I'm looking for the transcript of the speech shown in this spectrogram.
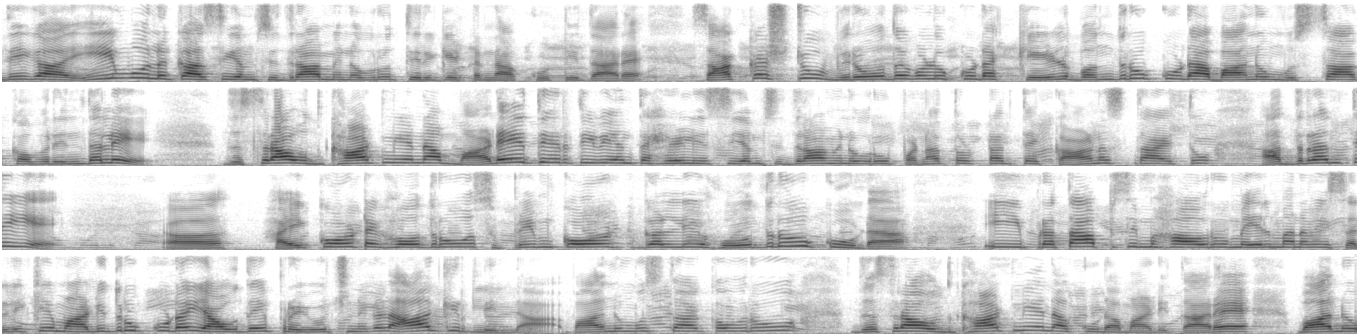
ಇದೀಗ ಈ ಮೂಲಕ ಸಿಎಂ ಸಿದ್ದರಾಮಯ್ಯನವರು ತಿರುಗೇಟನ್ನ ಕೊಟ್ಟಿದ್ದಾರೆ. ಸಾಕಷ್ಟು ವಿರೋಧಗಳು ಕೂಡ ಕೇಳಿ ಬಂದರೂ ಕೂಡ ಬಾನು ಮುಸ್ತಾಕ್ ಅವರಿಂದಲೇ ದಸರಾ ಉದ್ಘಾಟನೆಯನ್ನ ಮಾಡೇ ತೀರ್ತೀವಿ ಅಂತ ಹೇಳಿ ಸಿಎಂ ಸಿದ್ದರಾಮಯ್ಯನವರು ಪಣ ತೊಟ್ಟಂತೆ ಕಾಣಿಸ್ತಾ ಇತ್ತು. ಅದರಂತೆಯೇ ಹೈಕೋರ್ಟ್ಗೆ ಹೋದರೂ ಸುಪ್ರೀಂ ಕೋರ್ಟ್ಗಳಲ್ಲಿ ಹೋದರೂ ಕೂಡ ಈ ಪ್ರತಾಪ್ ಸಿಂಹ ಅವರು ಮೇಲ್ಮನವಿ ಸಲ್ಲಿಕೆ ಮಾಡಿದ್ರೂ ಕೂಡ ಯಾವುದೇ ಪ್ರಯೋಜನಗಳು ಆಗಿರಲಿಲ್ಲ. ಬಾನು ಮುಸ್ತಾಕ್ ಅವರು ದಸರಾ ಉದ್ಘಾಟನೆಯನ್ನ ಕೂಡ ಮಾಡಿದ್ದಾರೆ. ಬಾನು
